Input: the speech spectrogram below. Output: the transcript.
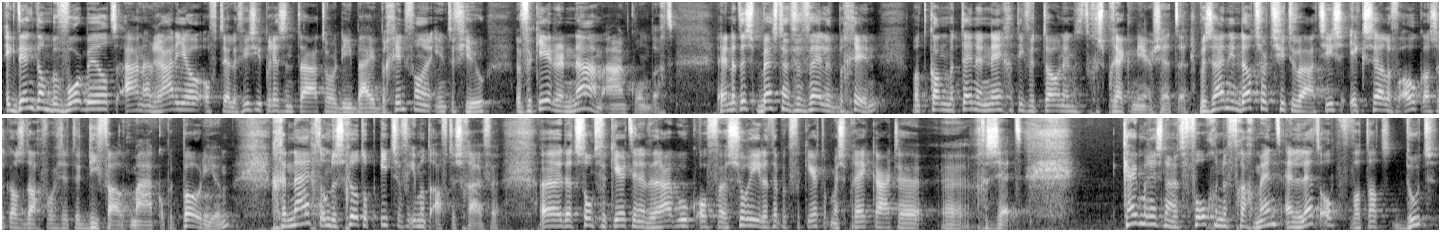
Ik denk dan bijvoorbeeld aan een radio- of televisiepresentator die bij het begin van een interview een verkeerde naam aankondigt. En dat is best een vervelend begin, want kan meteen een negatieve toon in het gesprek neerzetten. We zijn in dat soort situaties, ik zelf ook als ik als dagvoorzitter die fout maak op het podium, geneigd om de schuld op iets of iemand af te schuiven. Uh, dat stond verkeerd in het draaiboek of uh, sorry, dat heb ik verkeerd op mijn spreekkaarten uh, gezet. Kijk maar eens naar het volgende fragment en let op wat dat doet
